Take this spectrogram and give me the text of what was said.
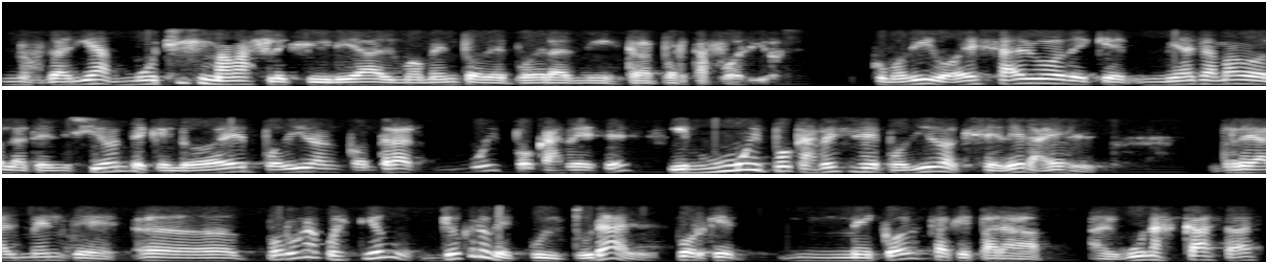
nos daría muchísima más flexibilidad al momento de poder administrar portafolios. Como digo, es algo de que me ha llamado la atención, de que lo he podido encontrar muy pocas veces y muy pocas veces he podido acceder a él realmente eh, por una cuestión yo creo que cultural porque me consta que para algunas casas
